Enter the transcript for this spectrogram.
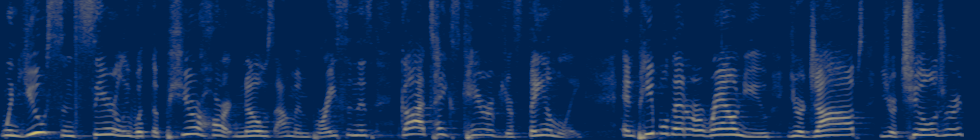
when you sincerely, with a pure heart, knows I'm embracing this, God takes care of your family and people that are around you, your jobs, your children,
